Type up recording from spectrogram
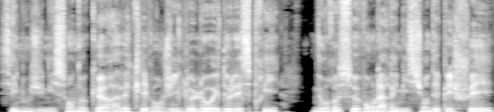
Si nous unissons nos cœurs avec l'Évangile de l'eau et de l'Esprit, nous recevons la rémission des péchés.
